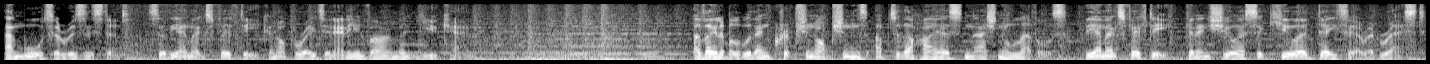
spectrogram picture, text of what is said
And water resistant, so the MX50 can operate in any environment you can. Available with encryption options up to the highest national levels, the MX50 can ensure secure data at rest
